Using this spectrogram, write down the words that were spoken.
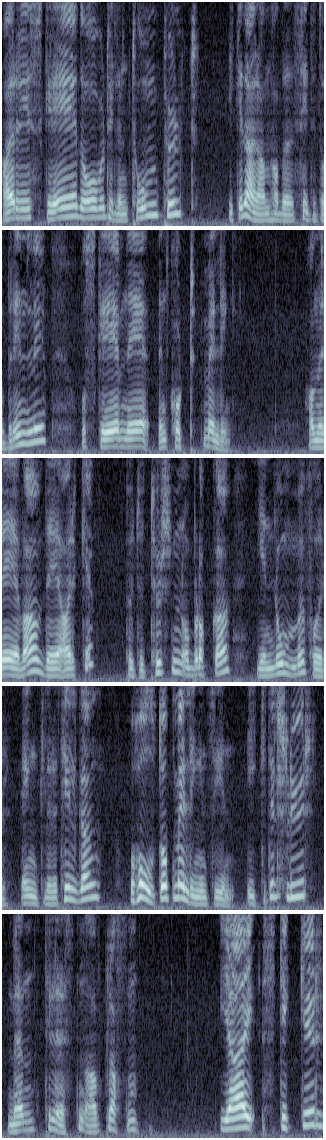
Harry skred over til en tom pult, ikke der han hadde sittet opprinnelig, og skrev ned en kort melding. Han rev av det arket, puttet tusjen og blokka i en lomme for enklere tilgang, og holdt opp meldingen sin, ikke til Slur, men til resten av klassen. Jeg stikker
